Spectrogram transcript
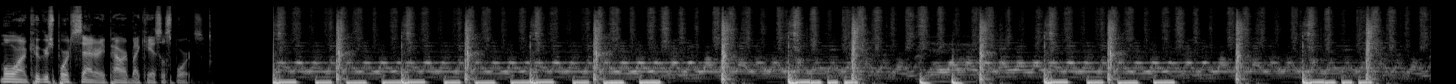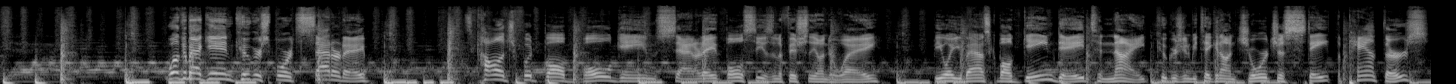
more on Cougar Sports Saturday, powered by KSL Sports. Welcome back in Cougar Sports Saturday. It's college football bowl game Saturday. Bowl season officially underway. BYU basketball game day tonight. Cougars going to be taking on Georgia State, the Panthers.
